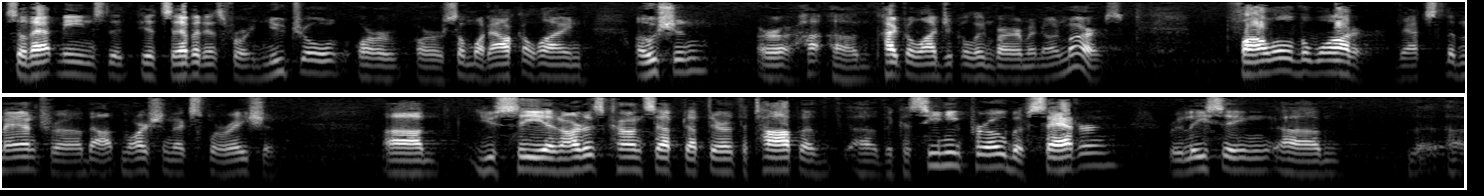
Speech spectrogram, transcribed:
So that means that it's evidence for a neutral or, or somewhat alkaline ocean or uh, hydrological environment on Mars. Follow the water. That's the mantra about Martian exploration. Um, you see an artist's concept up there at the top of uh, the Cassini probe of Saturn, releasing um, the, uh,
